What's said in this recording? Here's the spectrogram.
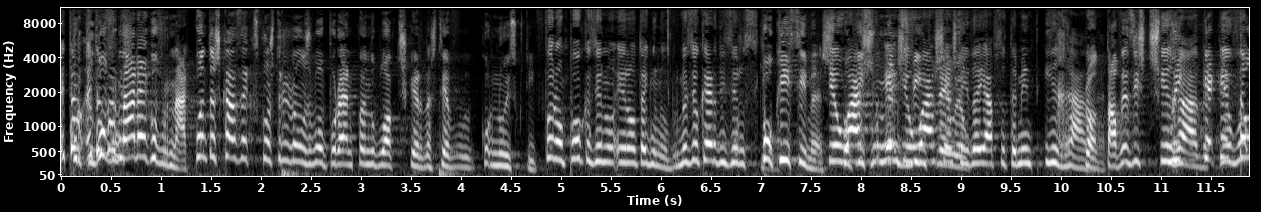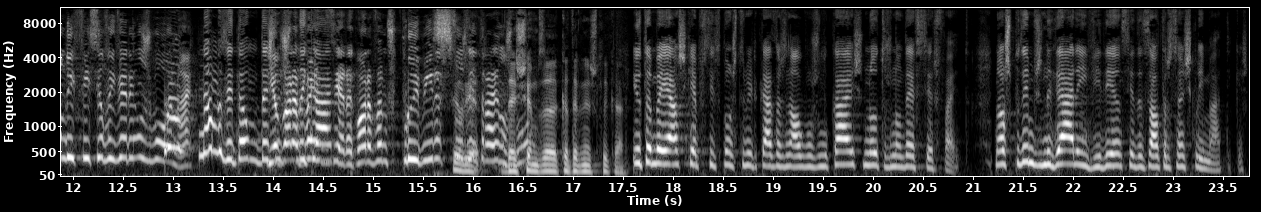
Então- porque então governar é governar. Quantas casas é que se construíram em Lisboa por ano quando o Bloco de Esquerda esteve no Executivo? Foram poucas, eu não, eu não tenho o número, mas eu quero dizer o seguinte. Pouquíssimas. Eu acho, menos eu 20, acho esta eu. ideia absolutamente errada. Pronto, talvez isto explique Errada. porque é que é vou- tão difícil viver em Lisboa, não é? Não, mas então E deixa-me agora vem explicar. dizer, agora vamos proibir as pessoas de entrarem em Lisboa. deixemos a Catarina explicar. Eu também acho que é preciso construir casas em alguns locais, noutros não deve ser feito. Nós podemos negar a evidência das alterações climáticas.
